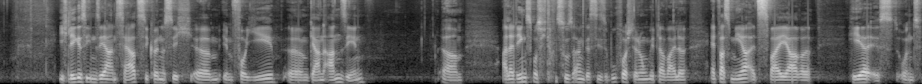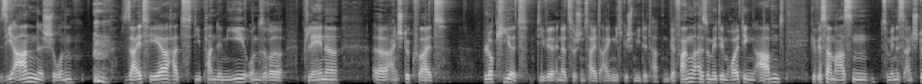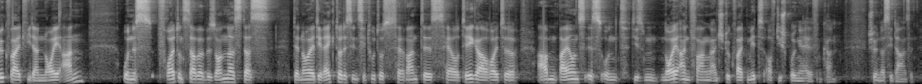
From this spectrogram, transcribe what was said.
Ich lege es Ihnen sehr ans Herz, Sie können es sich ähm, im Foyer ähm, gern ansehen. Ähm, Allerdings muss ich dazu sagen, dass diese Buchvorstellung mittlerweile etwas mehr als zwei Jahre her ist. Und Sie ahnen es schon, seither hat die Pandemie unsere Pläne äh, ein Stück weit blockiert, die wir in der Zwischenzeit eigentlich geschmiedet hatten. Wir fangen also mit dem heutigen Abend gewissermaßen zumindest ein Stück weit wieder neu an. Und es freut uns dabei besonders, dass der neue Direktor des Institutos Cervantes, Herr Ortega, heute Abend bei uns ist und diesem Neuanfang ein Stück weit mit auf die Sprünge helfen kann. Schön, dass Sie da sind.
